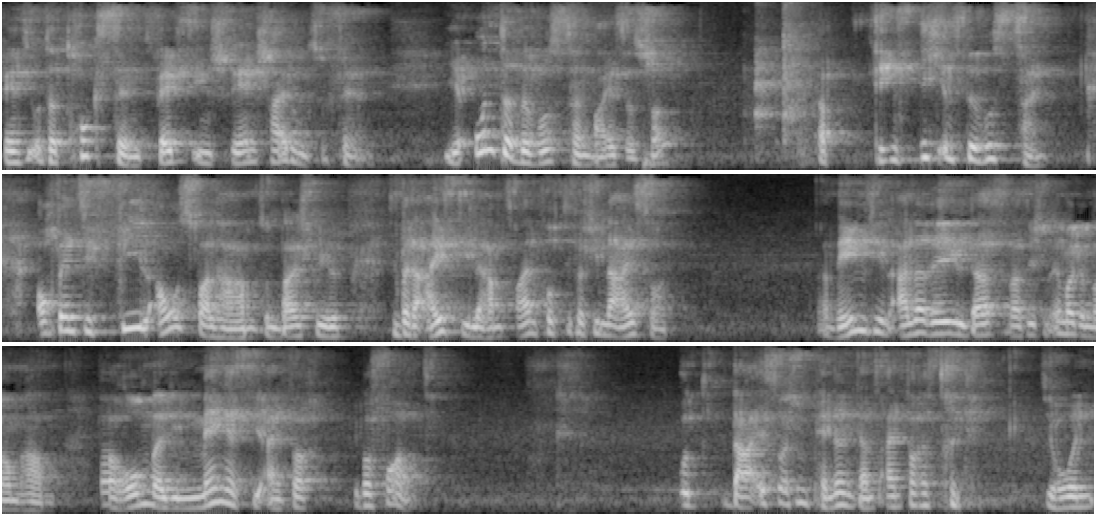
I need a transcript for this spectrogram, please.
Wenn sie unter Druck sind, fällt es ihnen schwer, Entscheidungen zu fällen. Ihr Unterbewusstsein weiß es schon, aber kriegen es nicht ins Bewusstsein. Auch wenn sie viel Auswahl haben, zum Beispiel sind bei der Eisdiele, haben 52 verschiedene Eissorten, dann nehmen sie in aller Regel das, was sie schon immer genommen haben. Warum? Weil die Menge sie einfach überfordert. Und da ist solch ein Pendel ein ganz einfaches Trick. Sie holen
